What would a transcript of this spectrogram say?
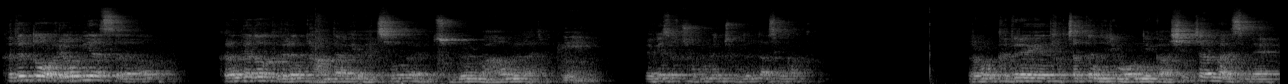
그들도 어려움이었어요. 그런데도 그들은 담대하게 외치는 거예요. 죽을 마음을 가지고 여기서 죽으면 죽는다 생각하고 여러분 그들에게 닥쳤던 일이 뭡니까? 10절 말씀에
